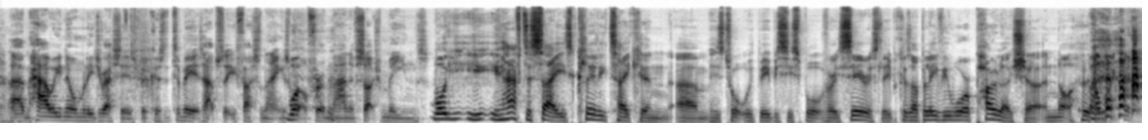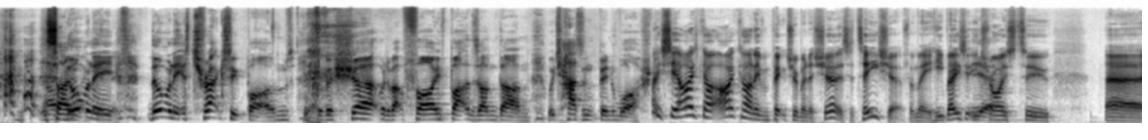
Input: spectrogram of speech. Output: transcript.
uh-huh. um, how he normally dresses, because to me it's absolutely fascinating as well, well for a man of such means. Well, you, you have to say he's clearly taken um, his talk with BBC Sport very seriously, because I believe he wore a polo shirt and not a hoodie. Oh so normally, normally it's tracksuit bottoms yeah. with a shirt with about five buttons undone, which hasn't been washed. I see. I I can't, I can't even picture him in a shirt. It's a t-shirt for me. He basically yeah. tries to uh,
